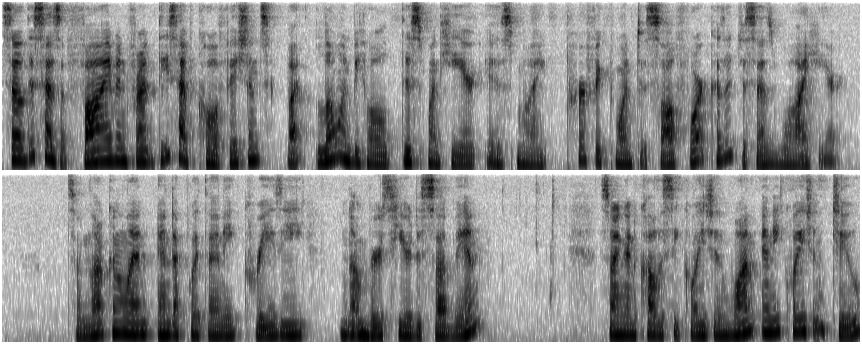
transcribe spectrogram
So this has a 5 in front. These have coefficients, but lo and behold, this one here is my perfect one to solve for because it just says y here. So I'm not going to end up with any crazy numbers here to sub in. So I'm going to call this equation 1 and equation 2,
